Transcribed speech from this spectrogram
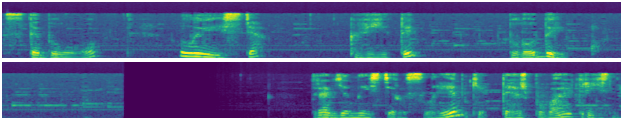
стебло, листя, квіти, плоди. Трав'янисті рослинки теж бувають різні.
